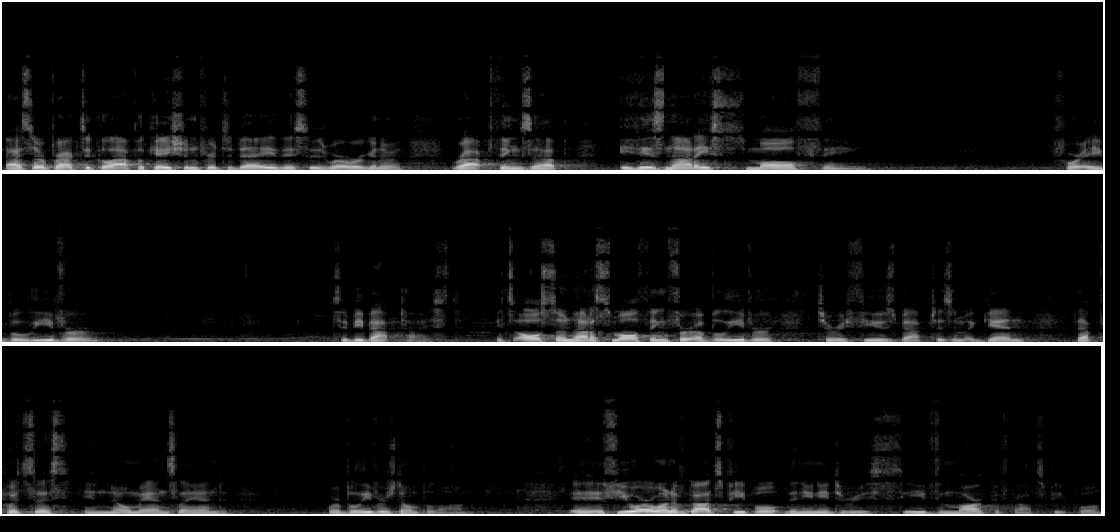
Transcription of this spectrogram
That's our practical application for today. This is where we're going to wrap things up. It is not a small thing for a believer to be baptized. It's also not a small thing for a believer to refuse baptism. Again, that puts us in no man's land where believers don't belong. If you are one of God's people, then you need to receive the mark of God's people,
